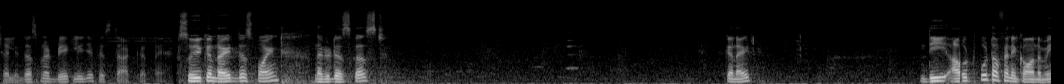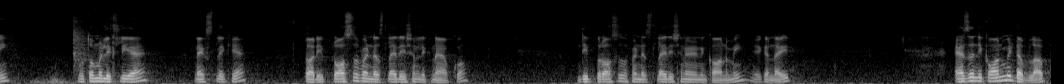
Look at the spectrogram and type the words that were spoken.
चलिए 10 मिनट ब्रेक लीजिए, फिर स्टार्ट करते हैं। So you can write this point that you discussed can write the output of an economy वो तो मैं लिख लिया है नेक्स्ट लिखिए। सॉरी प्रोसेस ऑफ़ इंडस्ट्रियलाइजेशन लिखना है आपको। The process of industrialisation in economy you can write as an economy develop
